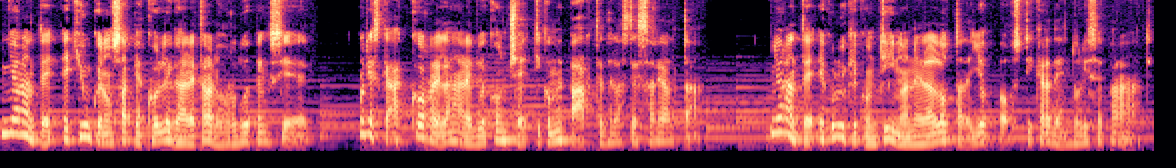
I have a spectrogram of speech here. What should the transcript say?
Ignorante è chiunque non sappia collegare tra loro due pensieri, non riesca a correlare due concetti come parte della stessa realtà. Ignorante è colui che continua nella lotta degli opposti credendoli separati.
